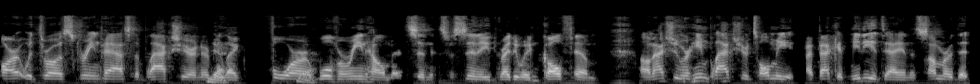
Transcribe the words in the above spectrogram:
Art would throw a screen pass to Blackshear, and there'd yeah. be like four yeah. Wolverine helmets in his vicinity ready to engulf him. Um, actually, Raheem Blackshear told me back at Media Day in the summer that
